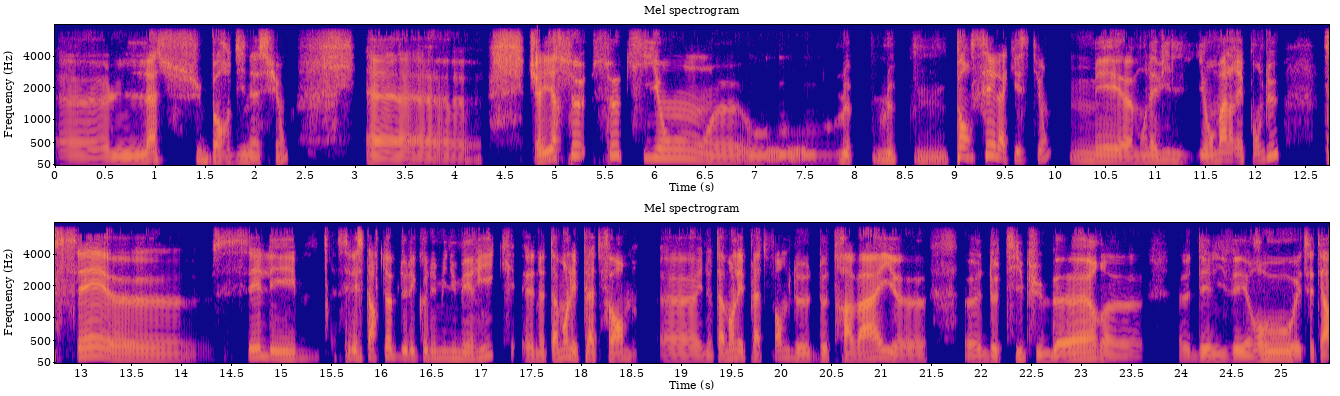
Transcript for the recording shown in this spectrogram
la subordination. Euh, J'allais dire ceux, qui ont euh, pensé la question, mais à mon avis ils ont mal répondu, c'est euh, les, les startups de l'économie numérique, notamment les plateformes. Euh, et notamment les plateformes de, travail euh, euh, de type Uber, Deliveroo, etc.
